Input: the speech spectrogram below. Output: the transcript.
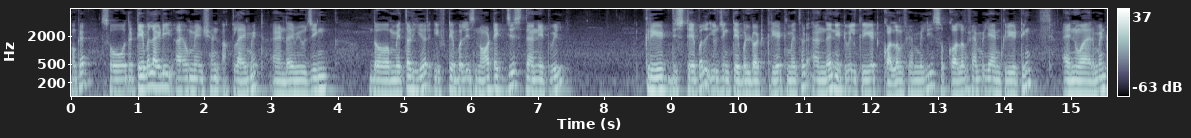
okay? So the table ID I have mentioned a climate and I'm using the method here. If table is not exist then it will create this table using table.create method and then it will create column family. So column family i'm creating environment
